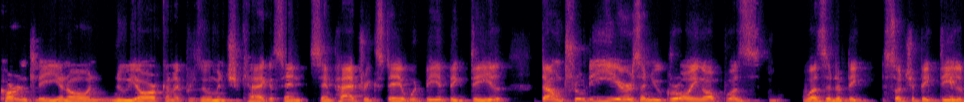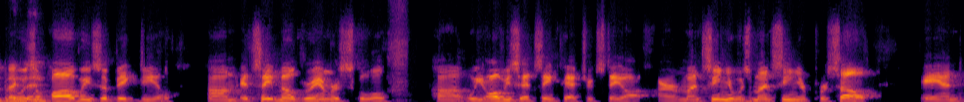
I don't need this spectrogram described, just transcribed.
currently, you know, in New York and I presume in Chicago, St. St. Patrick's Day would be a big deal. Down through the years and you growing up, was was it a big such a big deal it, back then? It was then? always a big deal. Um, at St. Mel Grammar School, uh, we always had St. Patrick's Day off. Our Monsignor was Monsignor Purcell, and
